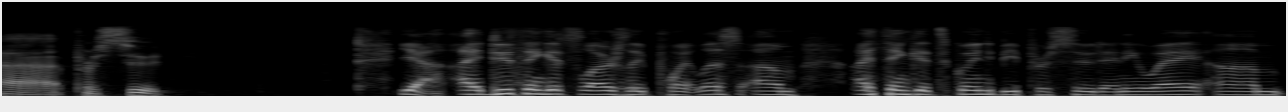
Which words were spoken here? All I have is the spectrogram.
uh, pursuit? Yeah, I do think it's largely pointless. Um, I think it's going to be pursued anyway. Um,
